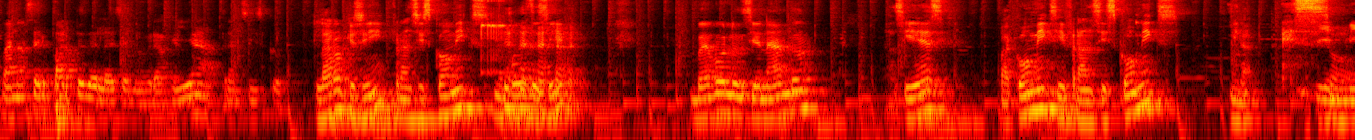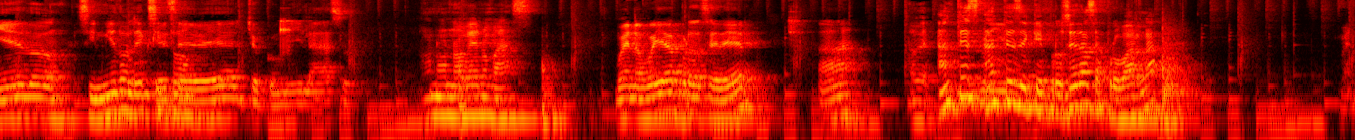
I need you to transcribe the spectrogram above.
van a ser parte de la escenografía, Francisco. Claro que sí, Francisco Comics, ¿me puedes decir? Va evolucionando. Así es, Comics y Francis Comics. Mira, eso. Sin miedo. Sin miedo al éxito. Que se ve el chocomilazo. No, no, no, ve nomás. Bueno, voy a proceder a. A ver, antes, antes de que procedas a probarla, bueno,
